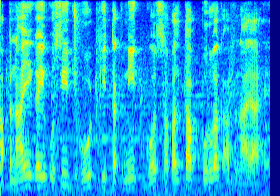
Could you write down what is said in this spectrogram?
अपनाई गई उसी झूठ की तकनीक को सफलतापूर्वक अपनाया है।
